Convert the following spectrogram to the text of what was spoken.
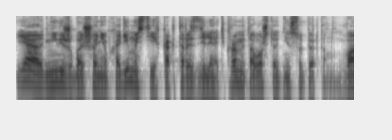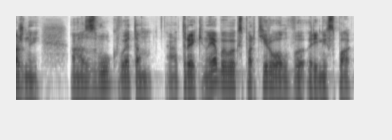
Я не вижу большой необходимости их как-то разделять, кроме того, что это не супер там важный а, звук в этом а, треке, но я бы его экспортировал в Remix Pack.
